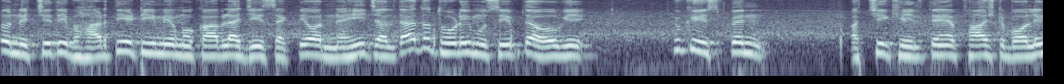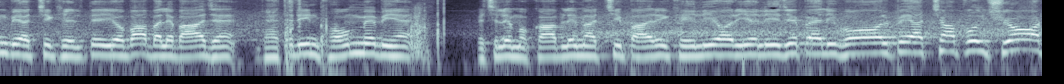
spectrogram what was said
तो निश्चित ही भारतीय टीम ये मुकाबला जीत सकती है और नहीं चलता है तो थोड़ी मुसीबतें होगी। क्योंकि स्पिन अच्छी खेलते हैं, फास्ट बॉलिंग भी अच्छी खेलते हैं, युवा बल्लेबाज हैं, बेहतरीन फॉर्म में भी हैं। पिछले मुकाबले में अच्छी पारी खेली और ये लीजिए पहली बॉल पे अच्छा फुल शॉट।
